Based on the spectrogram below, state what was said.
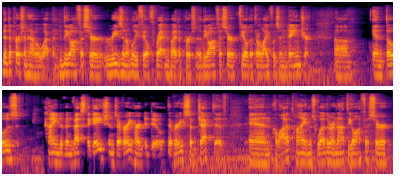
did the person have a weapon? Did the officer reasonably feel threatened by the person? Did the officer feel that their life was in danger? Um, and those kind of investigations are very hard to do. They're very subjective. And a lot of times, whether or not the officer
